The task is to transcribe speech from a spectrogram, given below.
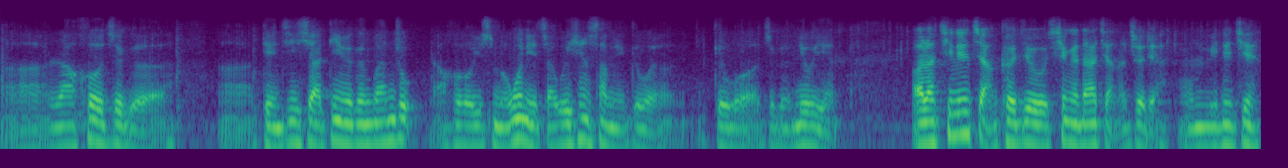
呃，然后这个呃点击一下订阅跟关注，然后有什么问题在微信上面给我给我这个留言。好了，今天讲课就先给大家讲到这里，我们明天见。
